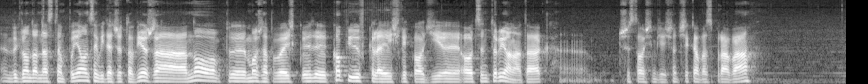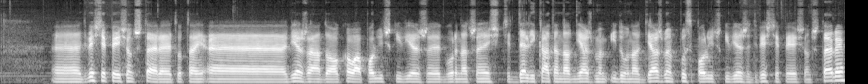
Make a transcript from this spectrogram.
wygląda następująco. Widać, że to wieża, no e, można powiedzieć, e, kopiuj w klej, jeśli chodzi e, o Centuriona, tak? E, 380, ciekawa sprawa. E, 254 tutaj e, wieża dookoła policzki wieży, górna część delikatna nad jarzmem i dół nad jarzmem, plus policzki wieży 254,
